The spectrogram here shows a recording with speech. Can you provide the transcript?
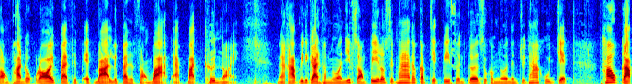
12,681 บาท หรือ 82 บาทอะปัดขึ้นหน่อยนะครับวิธีการคำนวณ 22 ปีลบ15 เท่ากับ 7 ปี ส่วนเกินสูตรคำนวณ 1.5คูณ7เท่ากับ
